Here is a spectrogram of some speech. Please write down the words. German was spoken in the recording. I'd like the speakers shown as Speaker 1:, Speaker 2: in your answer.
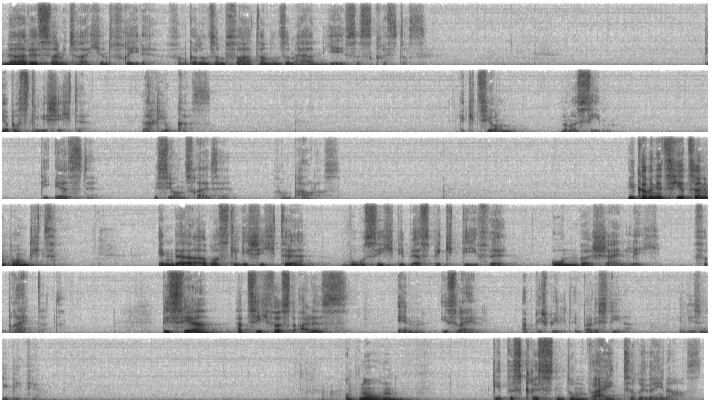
Speaker 1: Gnade sei mit euch und Friede von Gott unserem Vater und unserem Herrn Jesus Christus. Die Apostelgeschichte nach Lukas. Lektion Nummer 7. Die erste Missionsreise von Paulus. Wir kommen jetzt hier zu einem Punkt in der Apostelgeschichte, wo sich die Perspektive unwahrscheinlich verbreitert. Bisher hat sich fast alles in Israel abgespielt, in Palästina, in diesem Gebiet hier. Und nun geht das Christentum weit darüber hinaus.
